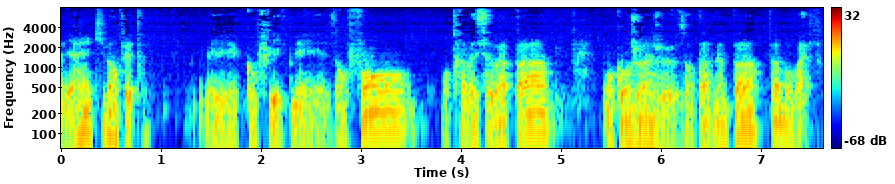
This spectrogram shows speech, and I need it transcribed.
il n'y a rien qui va en fait. Mes conflits avec mes enfants, mon travail, ça va pas, mon conjoint, je vous en parle même pas. Enfin bon, bref.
